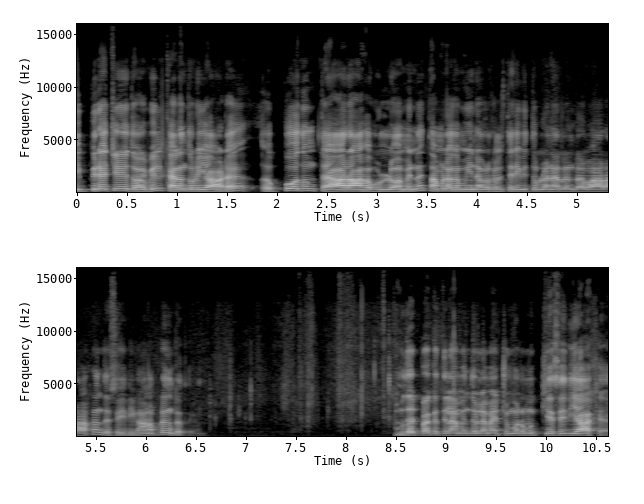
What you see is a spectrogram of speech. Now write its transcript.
இப்பிரச்சனை தொடர்பில் கலந்துரையாட எப்போதும் தயாராக உள்ளோம் என தமிழக மீனவர்கள் தெரிவித்துள்ளனர் என்றவாறாக அந்த செய்தி காணப்படுகின்றது. முதற் பக்கத்தில் அமைந்துள்ள மற்றொரு முக்கிய செய்தியாக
